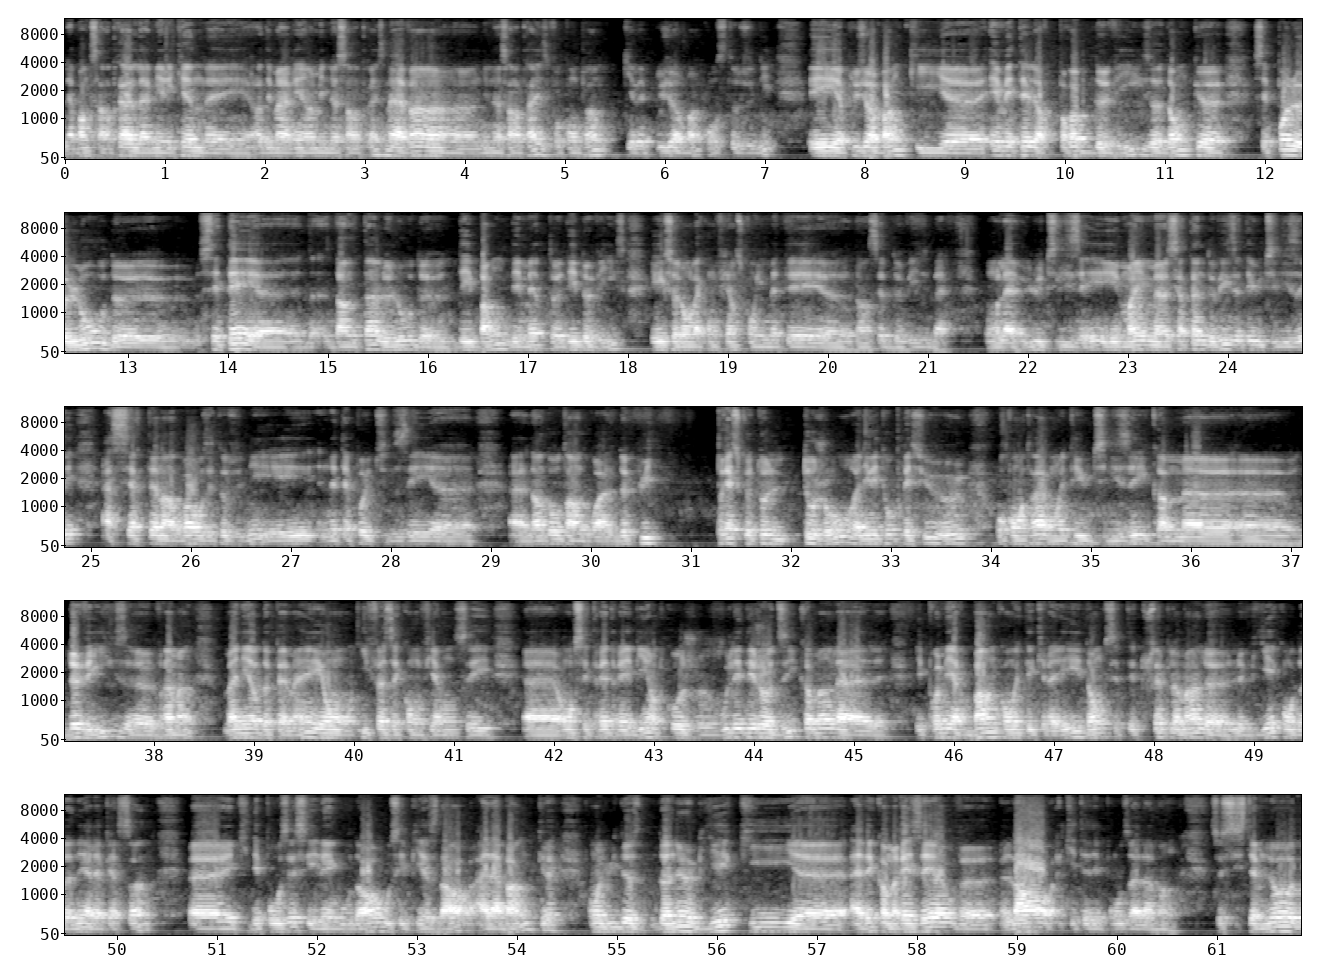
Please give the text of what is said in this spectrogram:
la Banque centrale américaine a démarré en 1913, mais avant 1913, il faut comprendre qu'il y avait plusieurs banques aux États-Unis et plusieurs banques qui euh, émettaient leur propre devise. Donc, euh, c'est pas le lot de... C'était, euh, dans le temps, le lot de, des banques d'émettre des devises et selon la confiance qu'on y mettait dans cette devise, ben, on l'utilisait et même certaines devises étaient utilisées à certains endroits aux États-Unis et n'étaient pas utilisées dans d'autres endroits. Depuis presque tout, toujours. Les métaux précieux, eux, au contraire, ont été utilisés comme euh, euh, devise, euh, vraiment, manière de paiement, et on y faisait confiance. Et euh, on sait très très bien, en tout cas, je vous l'ai déjà dit, comment la, les premières banques ont été créées. Donc, c'était tout simplement le, le billet qu'on donnait à la personne qui déposait ses lingots d'or ou ses pièces d'or à la banque. On lui donnait un billet qui avait comme réserve l'or qui était déposé à la banque. Ceci système-là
